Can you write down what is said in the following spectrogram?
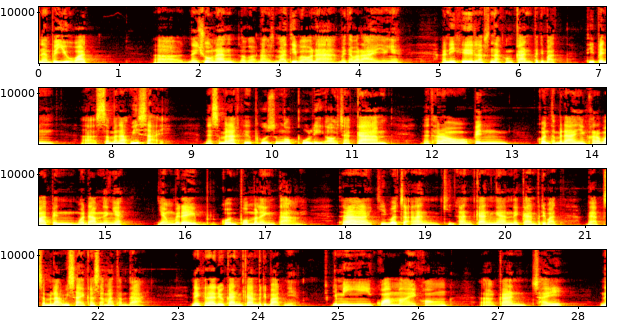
นะไปอยู่วัด ในช่วงนั้นเราก็นั่งสมาธิภาวนาไม่ทำอะไรอย่างเงี้ย อันนี้คือลักษณะของการปฏิบัติที่เป็นสมณวิสัยนะสมณะคือผู้สงบผู้หลีกออกจากกามแต่ถ้าเราเป็นคนธรรมดาอย่างคารวะเป็นหัวดำอย่างเงี้ย ยังไม่ได้โกนผมอะไรต่างๆนี่ถ้าคิดว่าจะอ่านคิดอ่านการงานในการปฏิบัติ แบบสมณวิสัยก็สามารถทำได้ ในขณะเดียวกันการปฏิบัติเนี่ยยังมีความหมายของอการใช้ใน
